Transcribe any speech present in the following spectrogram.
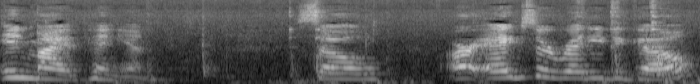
in my opinion. So our eggs are ready to go.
